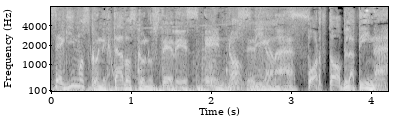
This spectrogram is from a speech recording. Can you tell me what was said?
Seguimos conectados con ustedes en No se diga más por Top Latina.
